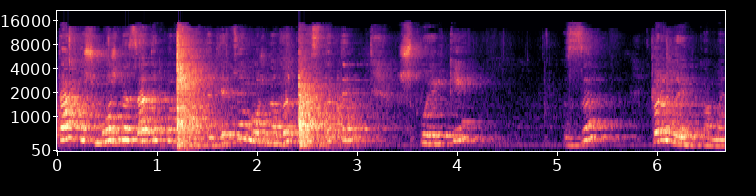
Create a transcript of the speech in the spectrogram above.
Також можна задекорувати. Для цього можна використати шпильки з перлинками.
